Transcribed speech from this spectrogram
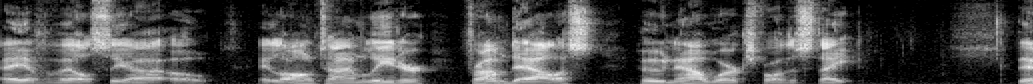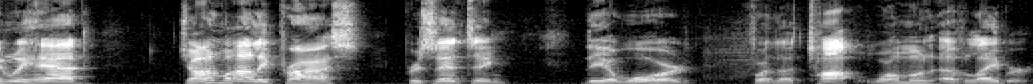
AFL-CIO, a longtime leader from Dallas who now works for the state. Then we had John Wiley Price presenting the award for the top woman of labor,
